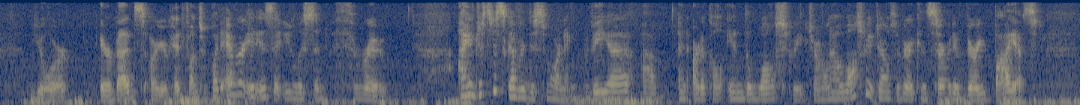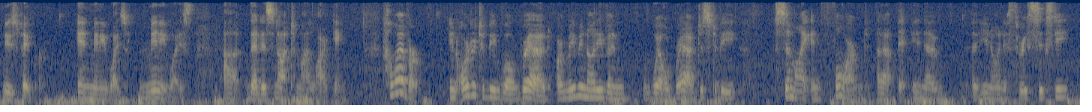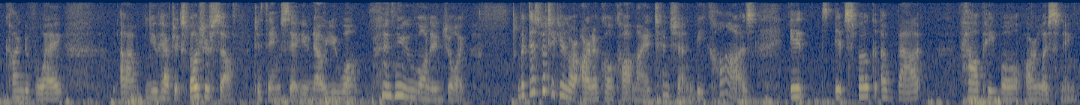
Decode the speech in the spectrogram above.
your earbuds or your headphones, or whatever it is that you listen through. I have just discovered this morning via uh, an article in the Wall Street Journal. Now, Wall Street Journal is a very conservative, very biased newspaper in many ways, many ways uh, that is not to my liking. However, in order to be well read, or maybe not even well read, just to be semi-informed uh, in a you know in a 360 kind of way, um, you have to expose yourself to things that you know you won't you won't enjoy. But this particular article caught my attention because it it spoke about how people are listening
